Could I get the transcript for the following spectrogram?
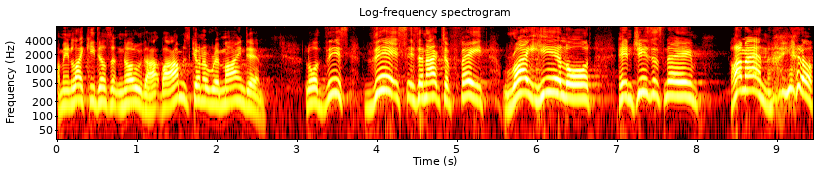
I mean, like he doesn't know that, but I'm just going to remind him. Lord, this, this is an act of faith right here, Lord, in Jesus' name. Amen. You know,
